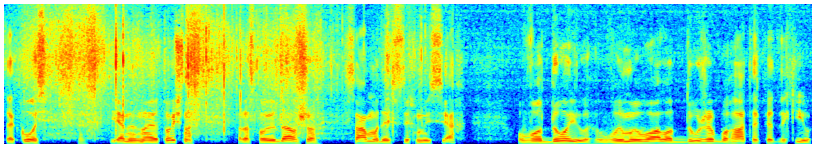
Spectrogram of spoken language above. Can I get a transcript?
Так ось, я не знаю точно, розповідав, що саме десь в цих місцях водою вимивало дуже багато п'ятаків.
